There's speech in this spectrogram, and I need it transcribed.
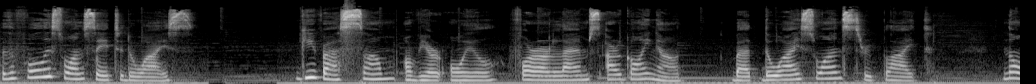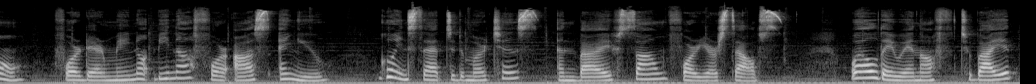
The foolish one said to the wise, Give us some of your oil, for our lamps are going out. But the wise ones replied, No, for there may not be enough for us and you. Go instead to the merchants and buy some for yourselves. While they went off to buy it,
